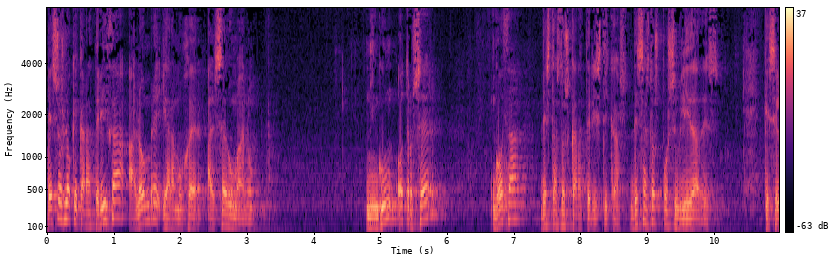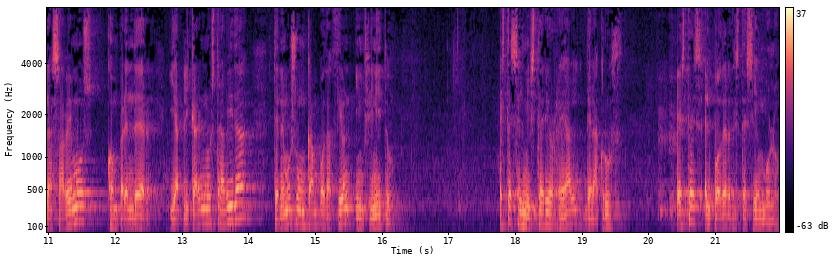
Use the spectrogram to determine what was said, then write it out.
Eso es lo que caracteriza al hombre y a la mujer, al ser humano. Ningún otro ser goza de estas dos características, de esas dos posibilidades, que si las sabemos comprender y aplicar en nuestra vida, tenemos un campo de acción infinito. Este es el misterio real de la cruz. Este es el poder de este símbolo.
